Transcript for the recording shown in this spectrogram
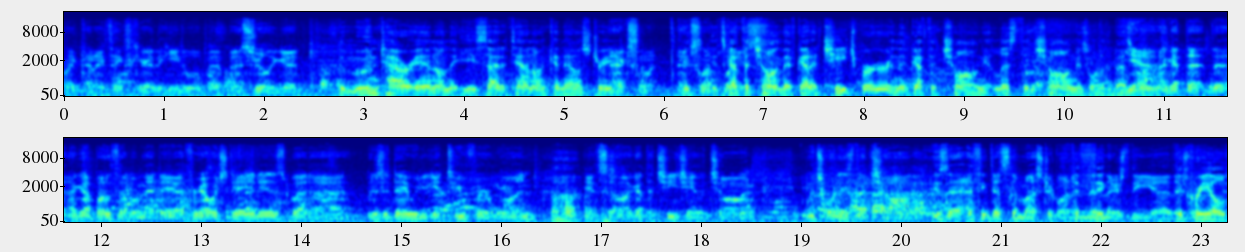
like kind of takes care of the heat a little bit, but it's really good. The Moon Tower Inn on the east side of town on Canal Street. Excellent, It's, excellent. it's got the chong. They've got a Cheech burger and they've got the chong. It lists the chong as one of the best Yeah, burgers. I got the, the I got both of them that day. I forgot which day it is, but uh, there's a day where you get two for one, Uh-huh. and so I got the cheech and the chong. Which one is the chong? Is that I think that's the mustard one, and then there's the uh, the there's Creole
